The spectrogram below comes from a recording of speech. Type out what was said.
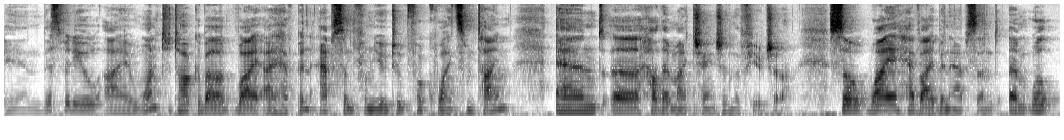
In this video, I want to talk about why I have been absent from YouTube for quite some time and uh, how that might change in the future. So why have I been absent? Um, well,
